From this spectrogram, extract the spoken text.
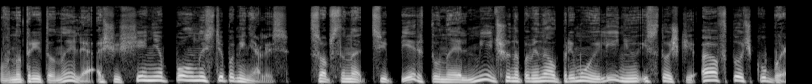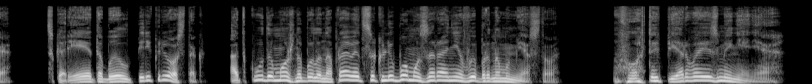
Внутри туннеля ощущения полностью поменялись. Собственно, теперь туннель меньше напоминал прямую линию из точки А в точку Б. Скорее, это был перекресток, откуда можно было направиться к любому заранее выбранному месту. Вот и первое изменение.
